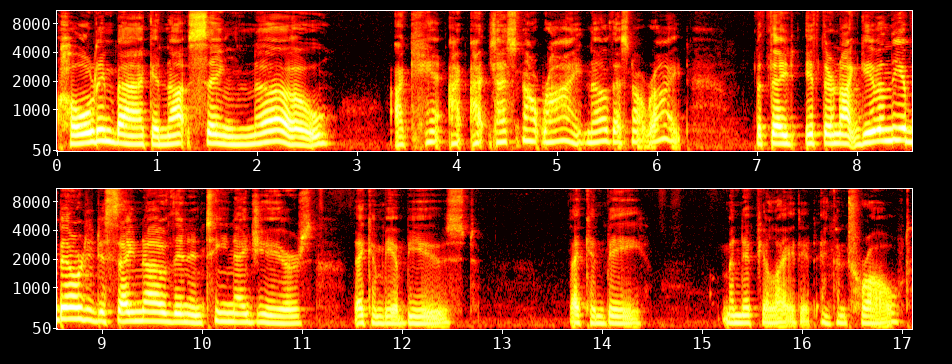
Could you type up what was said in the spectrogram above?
holding back and not saying no i can't I, I, that's not right. No that's not right. But they if they're not given the ability to say no then in teenage years they can be abused. They can be manipulated and controlled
